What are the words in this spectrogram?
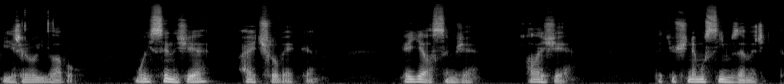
vířilo jí hlavou. Můj syn žije a je člověkem. Věděl jsem, že, ale žije. Teď už nemusím zemřít.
